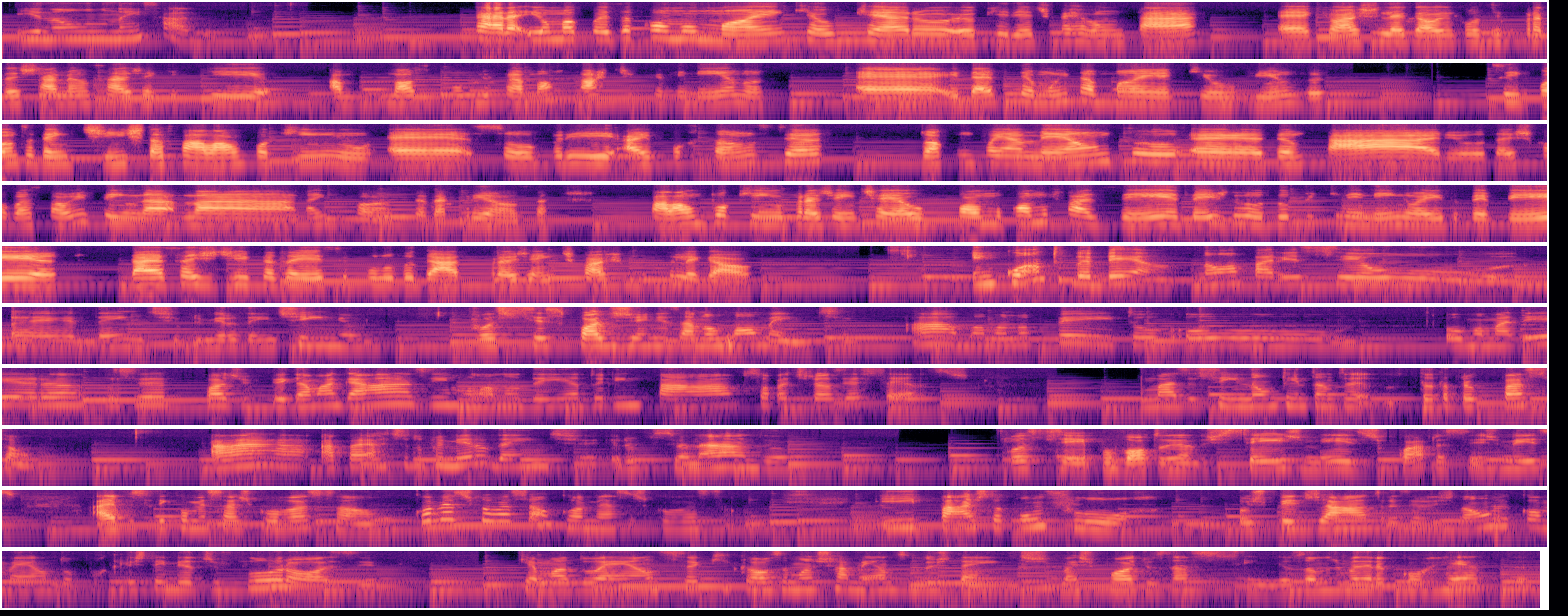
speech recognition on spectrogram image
e não nem sabe. Cara, e uma coisa como mãe que eu quero, eu queria te perguntar, é, que eu acho legal, inclusive, para deixar a mensagem aqui que o nosso público é a maior parte feminino, é, e deve ter muita mãe aqui ouvindo, assim, enquanto dentista, falar um pouquinho é, sobre a importância do acompanhamento é, dentário, da escovação, enfim, na, na, na, infância da criança. Falar um pouquinho para a gente aí, como, como fazer, desde o do pequenininho aí, do bebê, dar essas dicas aí, esse pulo do gato para a gente, que eu acho muito legal. Enquanto o bebê não apareceu é, dente, o primeiro dentinho, você pode higienizar normalmente. Ah, mama no peito ou, ou mamadeira, você pode pegar uma gase, enrolar no dedo limpar só para tirar os excessos. Mas assim, não tem tanta, tanta preocupação. A, a partir do primeiro dente erupcionado, você, por volta dos seis meses, quatro a seis meses, aí você tem que começar a escovação. Começa a escovação, começa a escovação. E pasta com flúor. Os pediatras, eles não recomendam, porque eles têm medo de fluorose, que é uma doença que causa manchamento dos dentes. Mas pode usar sim, usando de maneira correta,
